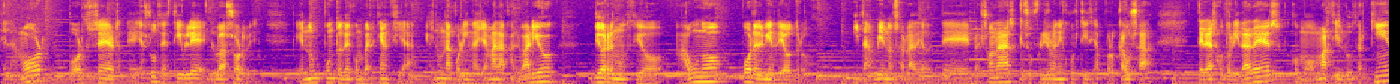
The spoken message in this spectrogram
El amor, por ser eh, susceptible, lo absorbe. En un punto de convergencia en una colina llamada Calvario, Dios renunció a uno por el bien de otro y también nos habla de, personas que sufrieron injusticia por causa de las autoridades como Martin Luther King,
